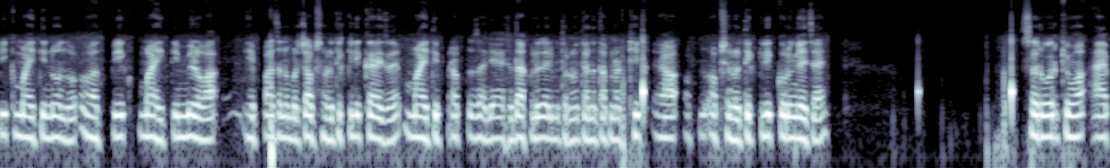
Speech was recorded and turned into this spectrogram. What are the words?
पीक माहिती नोंदवा पीक माहिती मिळवा हे पाच नंबरच्या ऑप्शनवरती क्लिक करायचं आहे. माहिती प्राप्त झाली आहे असं दाखवलं जाईल मित्रांनो. त्यानंतर आपल्याला ठीक ह्या ऑप्शनवरती क्लिक करून घ्यायचं आहे. सर्वर किंवा ॲप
